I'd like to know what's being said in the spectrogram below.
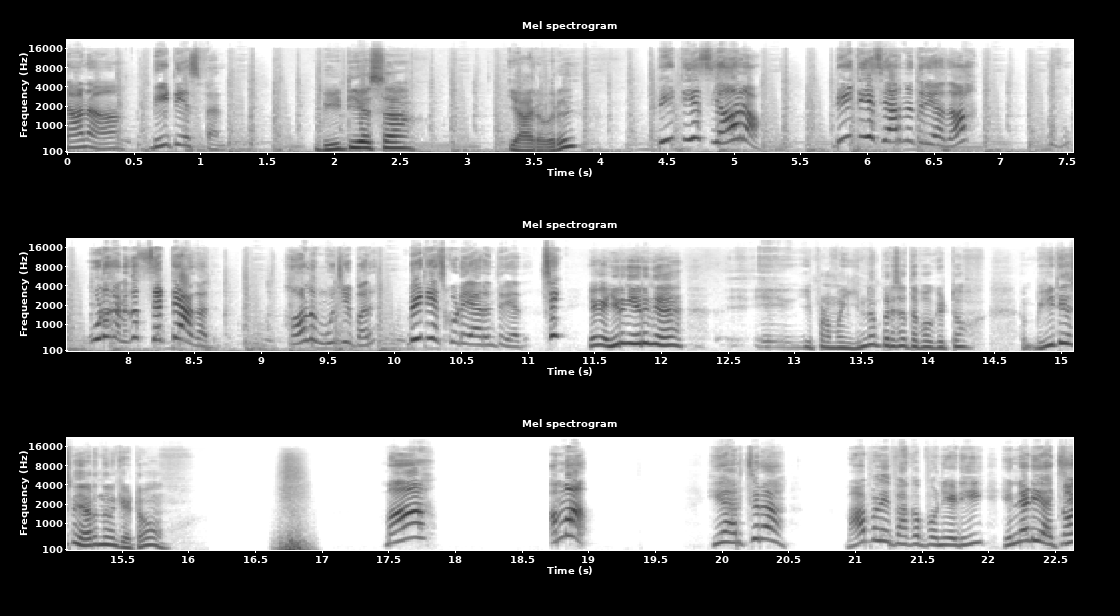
நானா? பிடிஎஸ் ஃபேன் பிடிஎஸ்ஸா யார் அவரு? பிடிஎஸ் யாரா? யாருன்னு தெரியாதா? உனக்கு எனக்கு செட்டே ஆகாது. ஆளு மூஞ்சி பாரு. பிடிஎஸ் கூட யாருன்னு தெரியாது. ச்சீ! ஏங்க இருங்க இருங்க. இப்போ நம்ம இன்னும் பெருசாக தப்பா கேட்டோம். பிடிஎஸ்னு யாருன்னு கேட்டோம்? மா! அம்மா! ஏ அர்ச்சனா! மாப்பிள்ளை பார்க்க போனியடி. என்னடி ஆச்சு?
